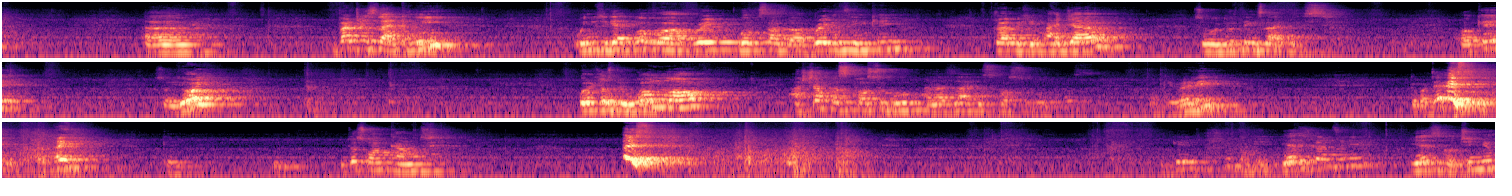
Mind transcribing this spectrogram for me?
Uh, veterans like me, we need to get both of our brain, both sides of our brain thinking, try and make it agile. So we do things like this. Okay? So yoi. We'll just do one more, as sharp as possible and as light as possible. Okay, ready? Come on, hey! Okay. Just one count. Yes. Continue.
